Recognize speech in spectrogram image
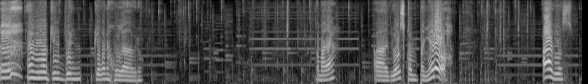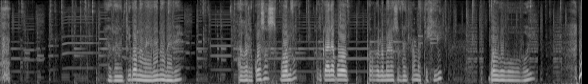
Amigo, qué, buen, qué buena jugada, bro. Tomada. Adiós, compañero. Adiós. El tipo no me ve, no me ve. Agarro cosas, vuelvo. Porque ahora puedo por lo menos enfrentarme a este gil. Vuelvo, voy, voy. ¡No!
